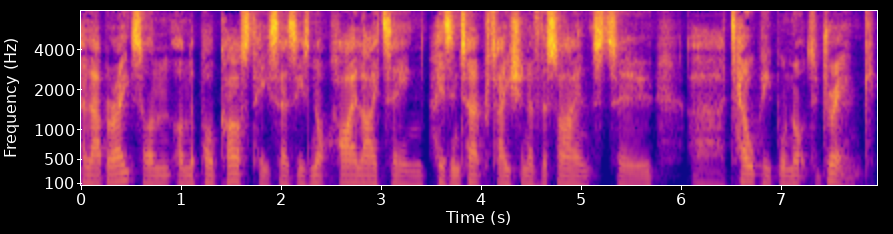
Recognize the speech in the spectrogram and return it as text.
elaborates on on the podcast. He says he's not highlighting his interpretation of the science to uh, tell people not to drink.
